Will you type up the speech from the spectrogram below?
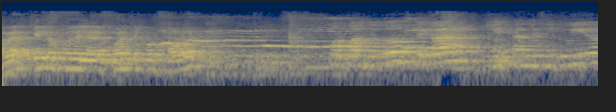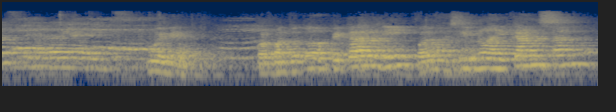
A ver, ¿quién lo puede leer fuerte, por favor? Por cuanto todos pecaron y están destituidos de la gloria de Dios. Muy bien. Por cuanto todos pecaron y, podemos decir, no alcanzan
